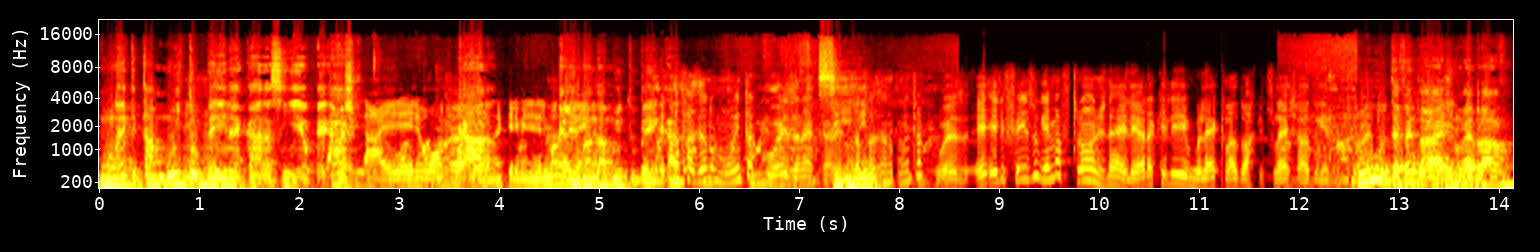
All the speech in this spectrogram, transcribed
o moleque tá muito uhum. bem, né, cara? Assim, eu, eu acho Ah, ele é um ótimo cara, né? Aquele menino, ele manda ele bem. manda né? muito bem, ele cara. Ele tá fazendo muita coisa, né, cara? Sim. Ele tá fazendo muita coisa. Ele fez o Game of Thrones, né? Ele era aquele moleque lá do Arc Flash, lá do Game of Thrones. Puta, é verdade, não lembrava.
